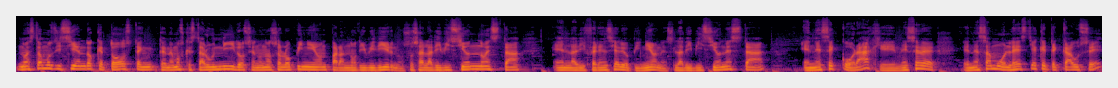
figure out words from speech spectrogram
no estamos diciendo que todos ten- tenemos que estar unidos en una sola opinión para no dividirnos. O sea, la división no está en la diferencia de opiniones. La división está en ese coraje, en, ese, en esa molestia que te cause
